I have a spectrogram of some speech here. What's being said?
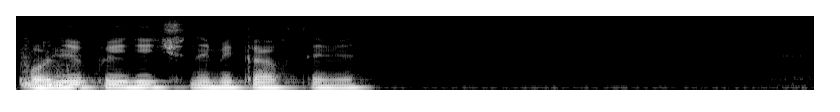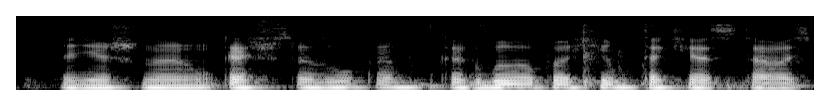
более приличными картами, конечно, качество звука как было плохим, так и осталось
